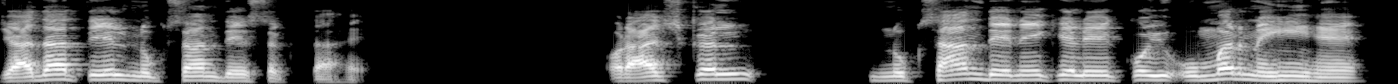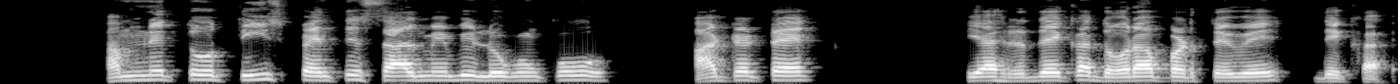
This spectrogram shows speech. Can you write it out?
ज़्यादा तेल नुकसान दे सकता है। और आजकल नुकसान देने के लिए कोई उम्र नहीं है। हमने तो 30-35 साल में भी लोगों को हार्ट अटैक या हृदय का दौरा पड़ते हुए देखा है।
